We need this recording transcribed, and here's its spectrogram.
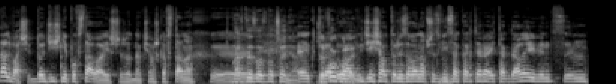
no ale właśnie, do dziś nie powstała jeszcze żadna książka w Stanach, e, Warte zaznaczenia, e, która ogóle była gdzieś autoryzowana przez Vince'a Cartera i tak dalej, więc ym,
